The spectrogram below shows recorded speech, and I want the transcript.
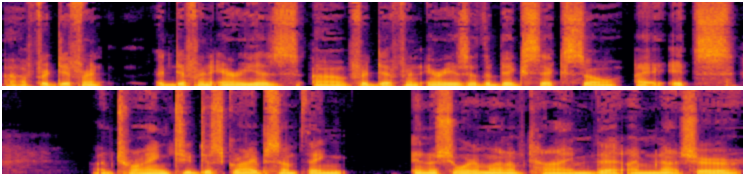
uh, for different different areas uh, for different areas of the big six. So I, it's I'm trying to describe something in a short amount of time that I'm not sure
